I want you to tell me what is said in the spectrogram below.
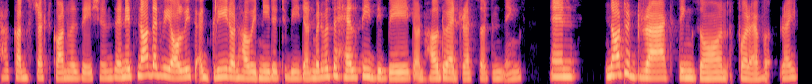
uh, construct conversations and it's not that we always agreed on how it needed to be done but it was a healthy debate on how to address certain things and not to drag things on forever, right?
